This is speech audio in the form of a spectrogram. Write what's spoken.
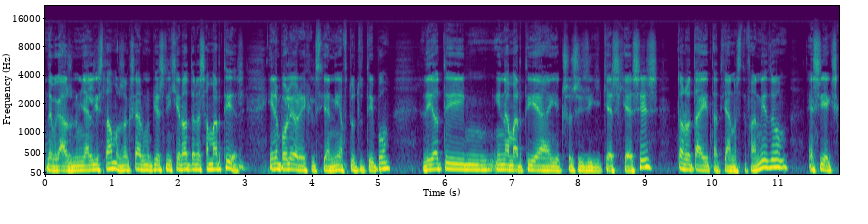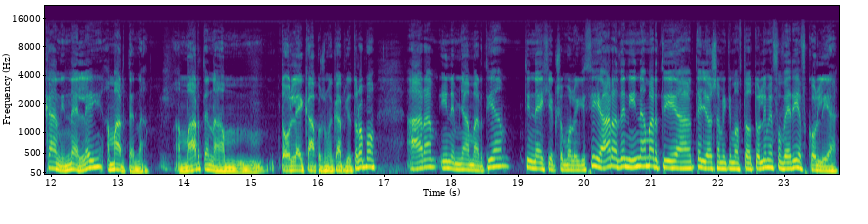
Δεν βγάζουν μια λίστα όμως να ξέρουμε ποιες είναι οι χειρότερες αμαρτίες. Είναι πολύ ωραία οι χριστιανοί αυτού του τύπου, διότι μ, είναι αμαρτία οι εξωσυζυγικές σχέσεις. Το ρωτάει η Τατιάνα Στεφανίδου, εσύ έχεις κάνει, ναι, λέει, αμάρτενα. Αμάρτενα, αμ, το λέει κάπως με κάποιο τρόπο. Άρα είναι μια αμαρτία, την έχει εξομολογηθεί, άρα δεν είναι αμαρτία. Τελειώσαμε και με αυτό. Το λέει με φοβερή ευκολία.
